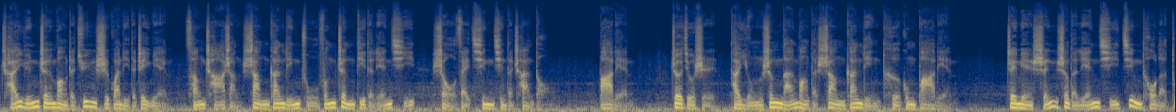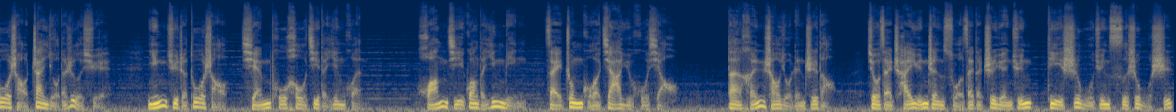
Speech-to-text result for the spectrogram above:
柴云振望着军事馆里的这面曾插上上甘岭主峰阵地的连旗，手在轻轻的颤抖。八连，这就是他永生难忘的上甘岭特工八连。这面神圣的连旗浸透了多少战友的热血，凝聚着多少前仆后继的英魂。黄继光的英名在中国家喻户晓，但很少有人知道，就在柴云振所在的志愿军第十五军四十五师，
